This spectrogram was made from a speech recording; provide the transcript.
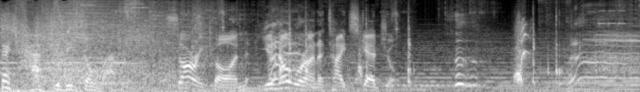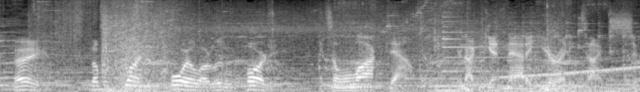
Guys have to be so loud. Sorry, Thawne. You know we're on a tight schedule. Hey, someone's trying to spoil our little party. It's a lockdown. You're not getting out of here anytime soon.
